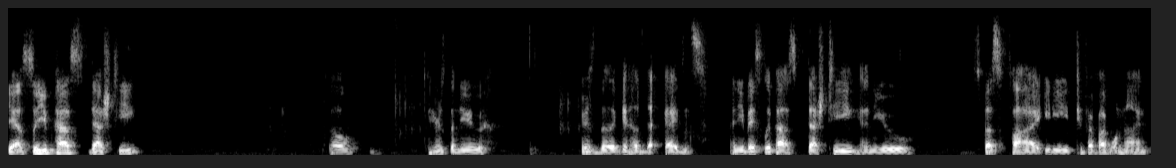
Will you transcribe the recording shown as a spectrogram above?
yeah, so you pass dash T. So here's the new, here's the GitHub guidance. And you basically pass dash T and you specify ED 25519.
